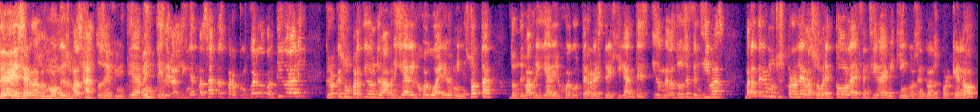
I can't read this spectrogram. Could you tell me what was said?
Debe de ser de los momios más altos definitivamente y de las líneas más altas, pero concuerdo contigo, Dani. Creo que es un partido donde va a brillar el juego aéreo de Minnesota, donde va a brillar el juego terrestre de Gigantes y donde las dos defensivas van a tener muchos problemas, sobre todo la defensiva de Vikingos. Entonces, ¿por qué no?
